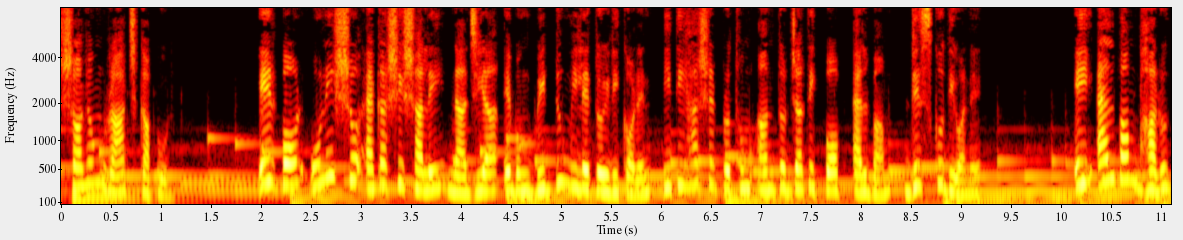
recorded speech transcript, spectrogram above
স্বয়ং রাজ কাপুর। এরপর উনিশশো একাশি সালেই নাজিয়া এবং বিড্ডু মিলে তৈরি করেন ইতিহাসের প্রথম আন্তর্জাতিক পপ অ্যালবাম ডিস্কো দিওয়ানে। এই অ্যালবাম ভারত,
